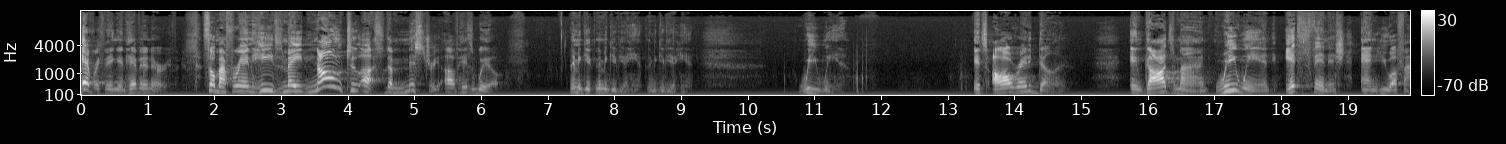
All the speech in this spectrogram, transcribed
everything in heaven and earth. So, my friend, he's made known to us the mystery of his will. Let me give, let me give you a hint. Let me give you a hint we win. It's already done. In God's mind, we win, it's finished, and you are fine.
